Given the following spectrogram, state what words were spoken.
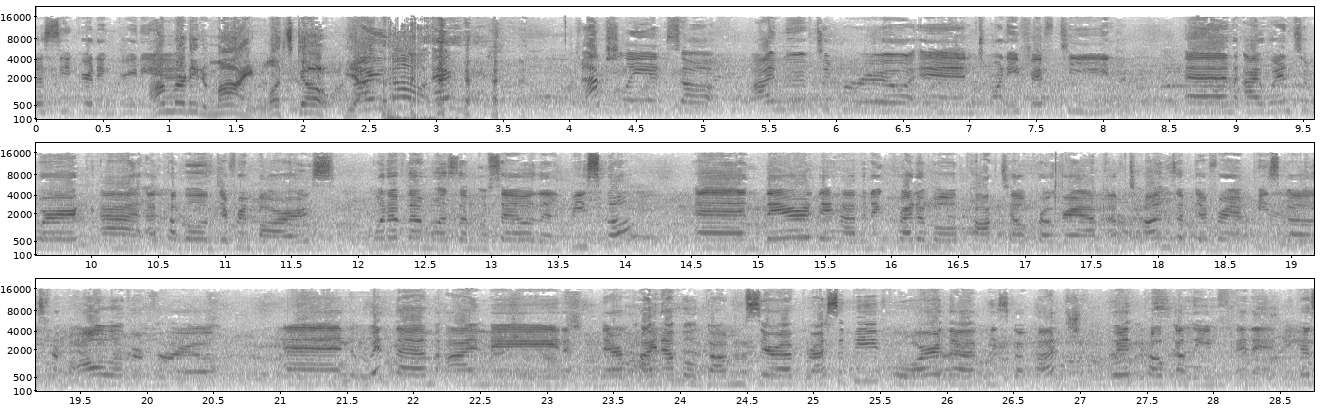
the secret ingredient. i'm ready to mine let's go yeah I know. And actually, so I moved to Peru in 2015, and I went to work at a couple of different bars. One of them was the Museo del Pisco, and there they have an incredible cocktail program of tons of different piscos from all over Peru. And with them, I made their pineapple gum syrup recipe for the pisco punch with coca leaf in it because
